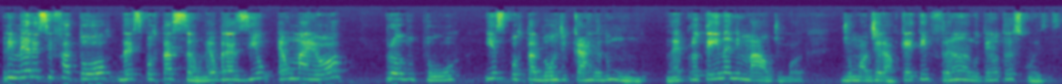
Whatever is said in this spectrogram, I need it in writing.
Primeiro, esse fator da exportação. Né? O Brasil é o maior produtor e exportador de carne do mundo, né? proteína animal, de, de um modo geral, porque aí tem frango, tem outras coisas.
